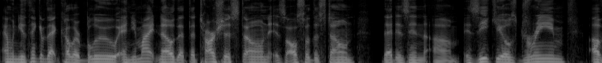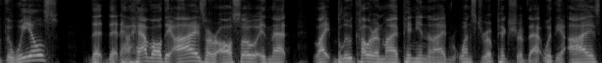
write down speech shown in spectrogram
and when you think of that color blue, and you might know that the Tarshish stone is also the stone that is in um, Ezekiel's dream of the wheels that, that have all the eyes are also in that light blue color, in my opinion. And I once drew a picture of that with the eyes.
